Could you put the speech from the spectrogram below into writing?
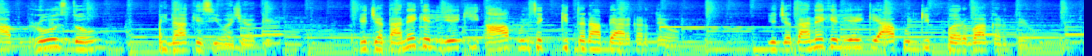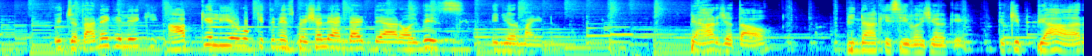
आप रोज़ दो बिना किसी वजह के, ये जताने के लिए कि आप उनसे कितना प्यार करते हो, ये जताने के लिए कि आप उनकी परवाह करते हो। ये जताने के लिए कि आपके लिए वो कितने special and that they are always in your mind प्यार जताओ बिना किसी वजह के, क्योंकि प्यार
